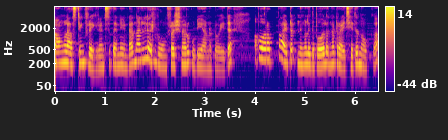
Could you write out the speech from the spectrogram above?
ലോങ് ലാസ്റ്റിംഗ് ഫ്രേഗ്രൻസ് തന്നെ ഉണ്ടാകും നല്ലൊരു റൂം ഫ്രഷ്നർ കൂടിയാണ് കേട്ടോ ഇത്. അപ്പോൾ ഉറപ്പായിട്ടും നിങ്ങൾ ഇതുപോലെ ഒന്ന് ട്രൈ ചെയ്ത് നോക്കുക.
